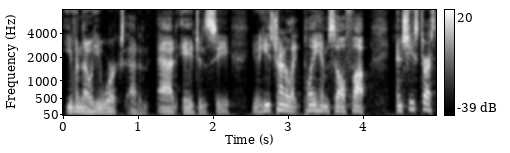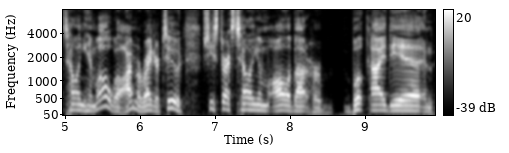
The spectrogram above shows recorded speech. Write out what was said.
even though he works at an ad agency. You know, he's trying to like play himself up. And she starts telling him, Oh, well, I'm a writer too. She starts telling him all about her book idea and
